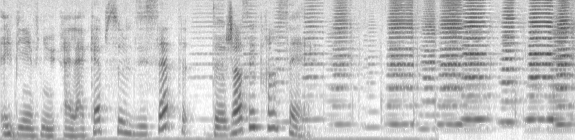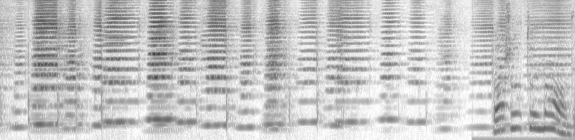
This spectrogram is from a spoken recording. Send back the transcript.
et bienvenue à la capsule 17 de Jaser français. Bonjour tout le monde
